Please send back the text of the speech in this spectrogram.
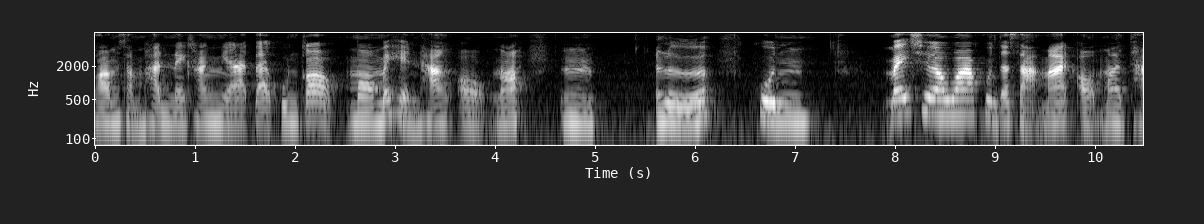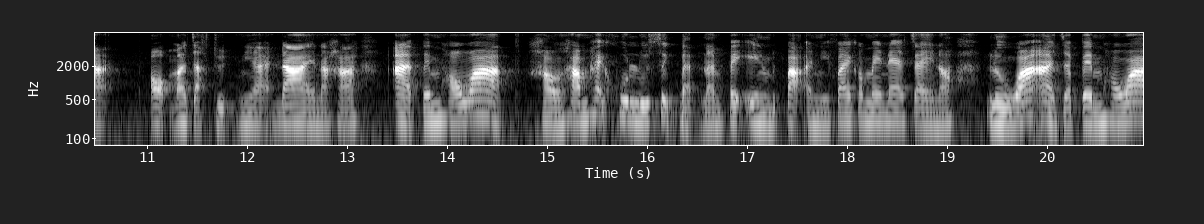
ความสัมพันธ์ในครั้งเนี้ย แต่คุณก็มองไม่เห็นทางออกเนาะอืมหรือคุณ ไม่เชื่อว่าคุณจะสามารถออกมาทออกมาจากจุดเนี้ยได้นะคะ อาจเป็นเพราะว่าเขาทำให้คุณรู้สึกแบบนั้นไปเองหรือเปล่าอันนี้ไฟก็ไม่แน่ใจเนาะหรือว่าอาจจะเป็นเพราะว่า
